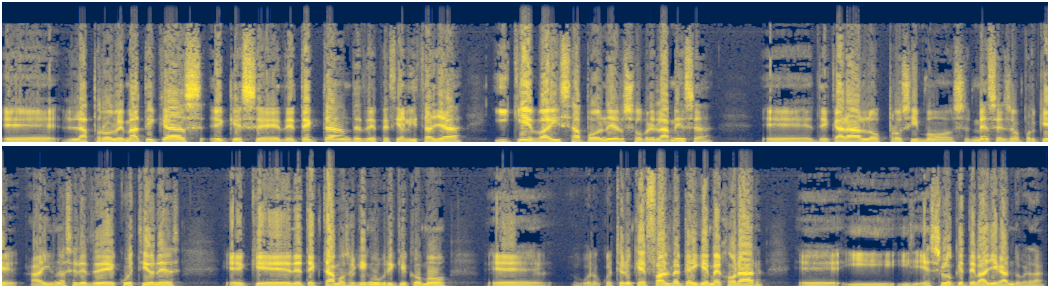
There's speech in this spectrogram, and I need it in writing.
eh, las problemáticas eh, que se detectan desde especialistas ya y que vais a poner sobre la mesa eh, de cara a los próximos meses, ¿no? Porque hay una serie de cuestiones que detectamos aquí en Ubrique como bueno, cuestiones que falta, que hay que mejorar y, es lo que te va llegando, ¿verdad?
